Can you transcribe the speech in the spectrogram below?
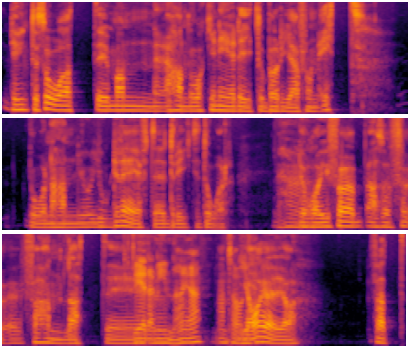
det är ju inte så att man, han åker ner dit och börjar från ett. Då när han gjorde det efter drygt ett år. Du har ju för, alltså för, förhandlat. Eh, Redan innan ja, antagligen. Ja, ja, ja. För att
